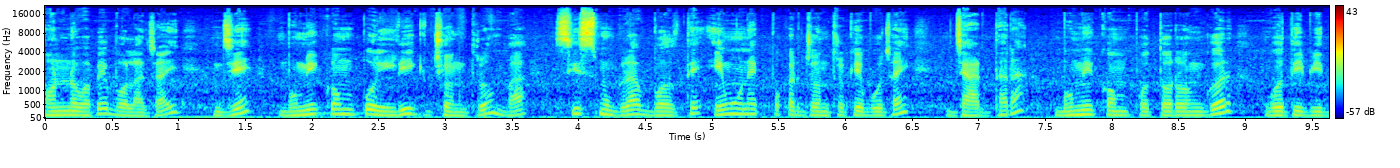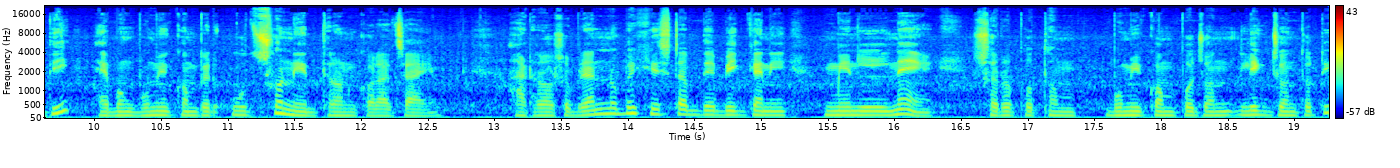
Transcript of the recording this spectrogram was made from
অন্যভাবে বলা যায় যে ভূমিকম্প লিক যন্ত্র বা সিসমোগ্রাফ বলতে এমন এক প্রকার যন্ত্রকে বোঝায় যার দ্বারা ভূমিকম্প তরঙ্গর গতিবিধি এবং ভূমিকম্পের উৎস নির্ধারণ করা যায়। আঠারোশো বিরানব্বই খ্রিস্টাব্দে বিজ্ঞানী মিলনে সর্বপ্রথম ভূমিকম্প লিক যন্ত্রটি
